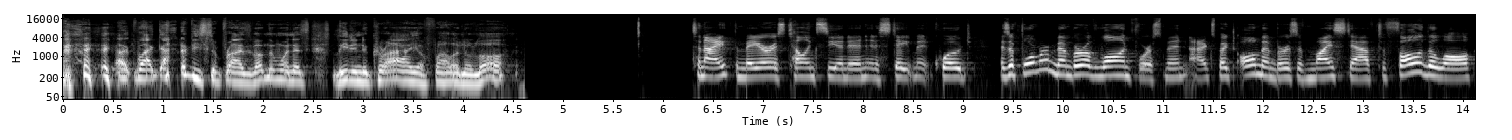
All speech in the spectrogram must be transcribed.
well, I got to be surprised if I'm the one that's leading the cry of following the law. Tonight, the mayor is telling CNN in a statement, quote, as a former member of law enforcement, I expect all members of my staff to follow the law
